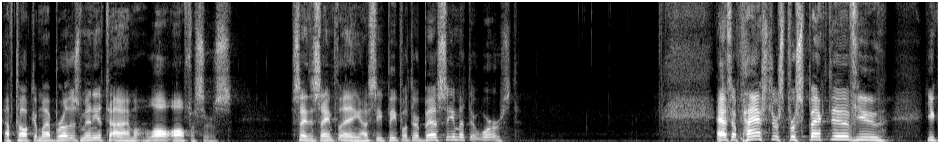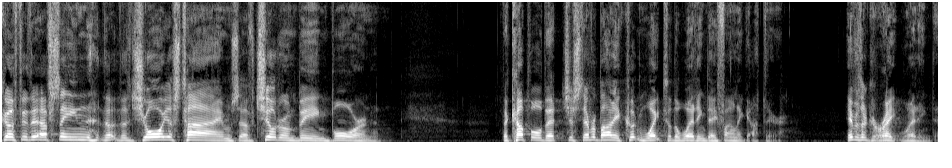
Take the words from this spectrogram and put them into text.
I've talked to my brothers many a time, law officers say the same thing. I see people at their best, see them at their worst. As a pastor's perspective, you, you go through the, I've seen the, the joyous times of children being born. The couple that just everybody couldn't wait till the wedding day finally got there. It was a great wedding day.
